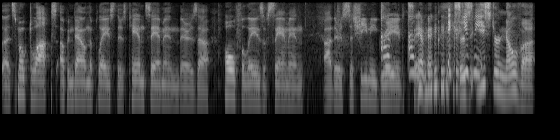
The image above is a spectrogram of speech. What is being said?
uh, smoked lox up and down the place. There's canned salmon. There's uh, whole fillets of salmon. Uh, there's sashimi grade um, salmon. Excuse There's me. Eastern Nova,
